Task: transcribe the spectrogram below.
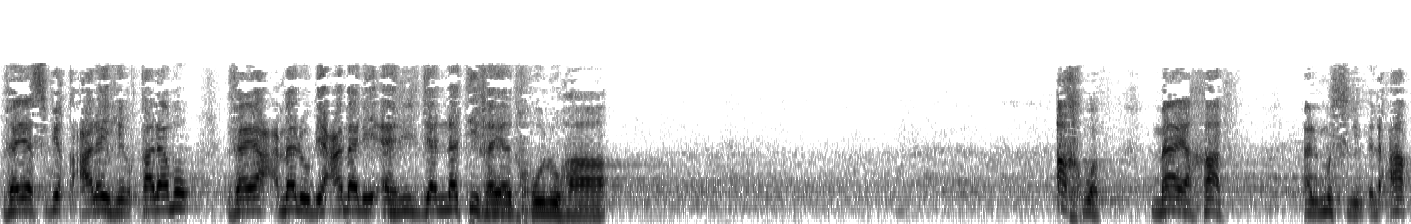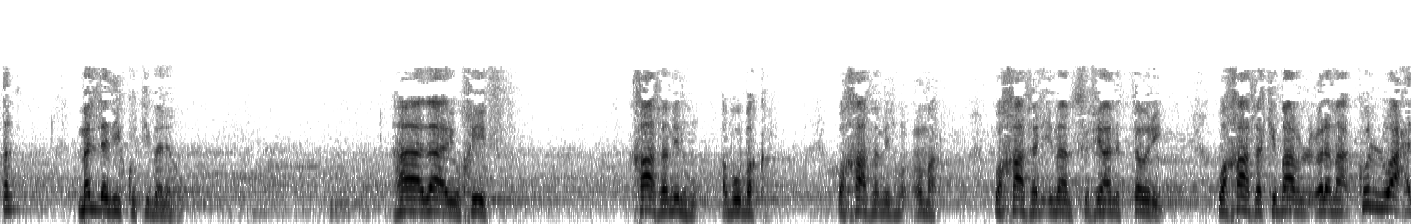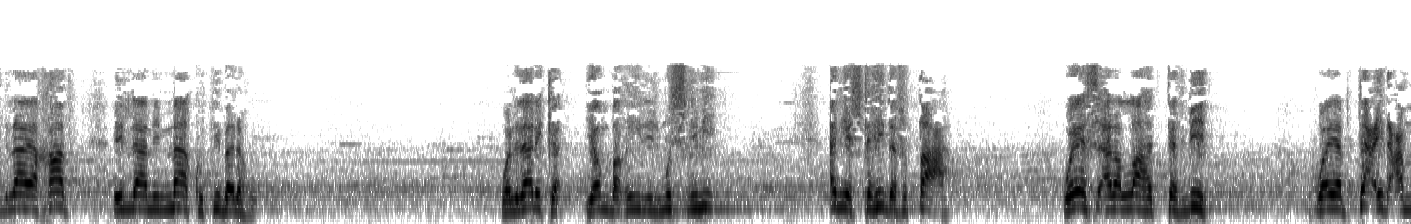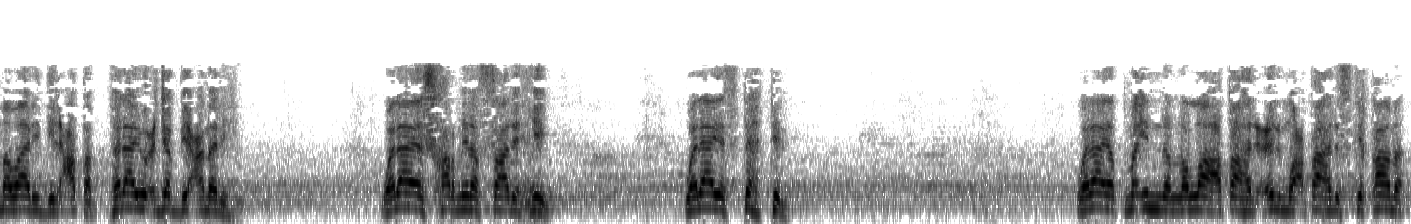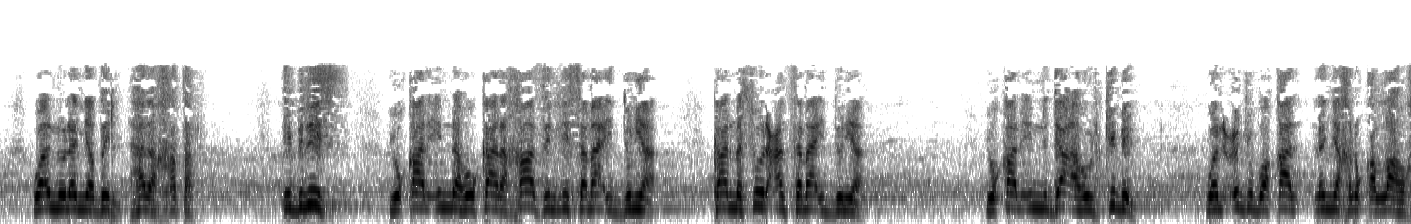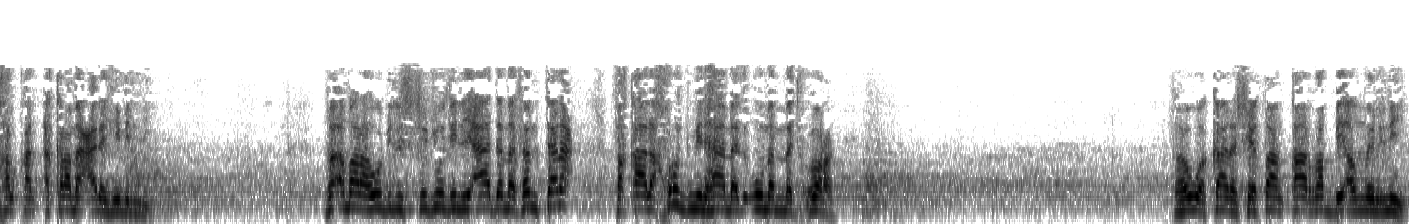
فيسبق عليه القلم فيعمل بعمل أهل الجنة فيدخلها. أخوف ما يخاف المسلم العاقل؟ ما الذي كتب له؟ هذا يخيف. خاف منه أبو بكر وخاف منه عمر وخاف الإمام سفيان الثوري وخاف كبار العلماء. كل واحد لا يخاف إلا مما كتب له. ولذلك ينبغي للمسلم أن يجتهد في الطاعة ويسأل الله التثبيت ويبتعد عن موارد العطب فلا يعجب بعمله ولا يسخر من الصالحين ولا يستهتر ولا يطمئن أن الله أعطاه العلم وأعطاه الاستقامة وأنه لن يضل. هذا خطر. إبليس يقال إنه كان خازن لسماء الدنيا. كان مسؤول عن سماء الدنيا. يقال إن جاءه الكبر والعجب وقال لن يخلق الله خلقا أكرم عليه مني. فأمره بالسجود لآدم فامتنع فقال اخرج منها مذءوما مدحورا. فهو كان شيطان قال ربي أنظرني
